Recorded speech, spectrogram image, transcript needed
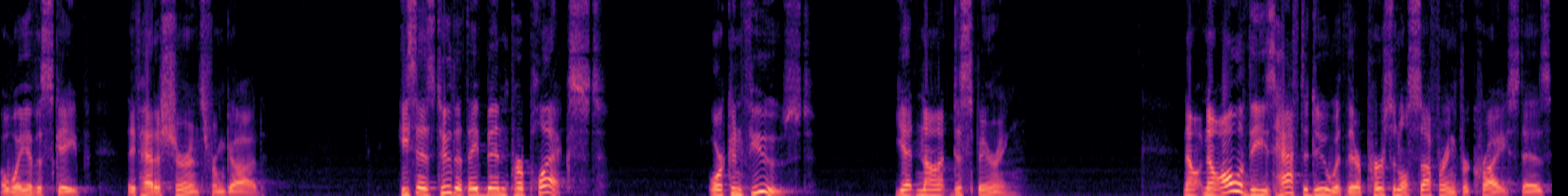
a way of escape, they've had assurance from God. He says, too, that they've been perplexed or confused, yet not despairing. Now, now, all of these have to do with their personal suffering for Christ as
